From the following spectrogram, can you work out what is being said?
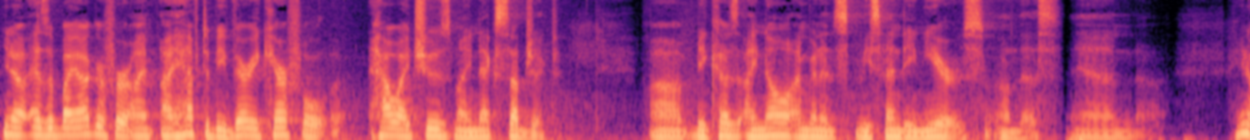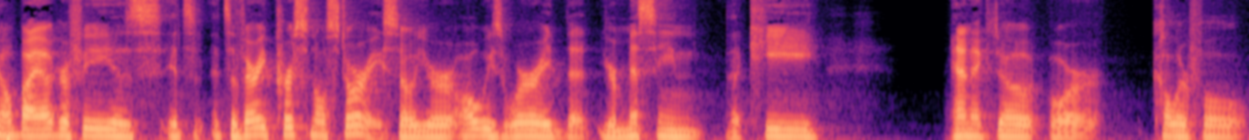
You know, as a biographer, I I have to be very careful how I choose my next subject. Uh, because I know I'm going to be spending years on this. And, uh, you know, biography is it's it's a very personal story. So you're always worried that you're missing the key anecdote or colorful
